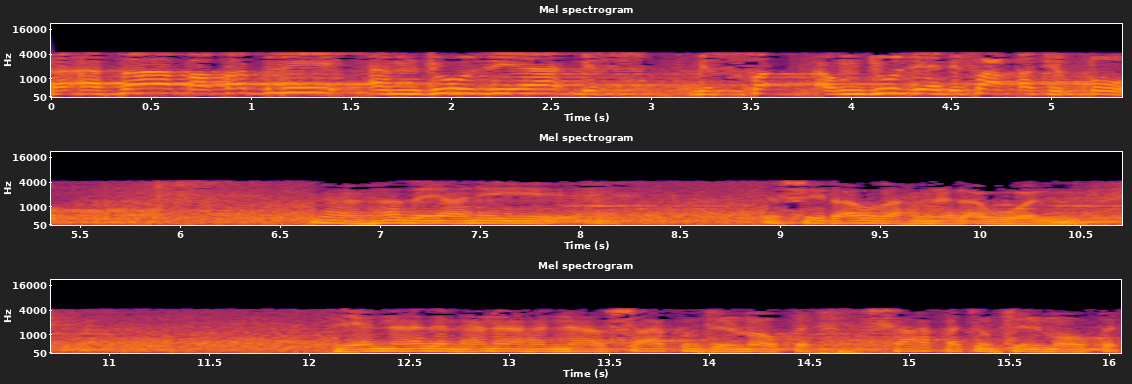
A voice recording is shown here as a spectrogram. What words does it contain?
فأفاق قبلي أم جوزي, بص أم جوزي بصعقة الطور. نعم هذا يعني يصير أوضح من الأول. لأن هذا معناها أنها صعق في الموقف صعقة في الموقف.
